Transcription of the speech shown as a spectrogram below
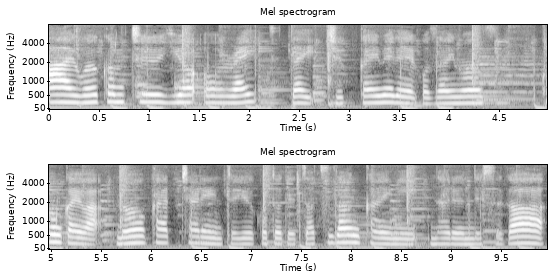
Hi, welcome to Your Alright 第10回目でございます。今回はノーカッチャレンということで雑談会になるんですが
